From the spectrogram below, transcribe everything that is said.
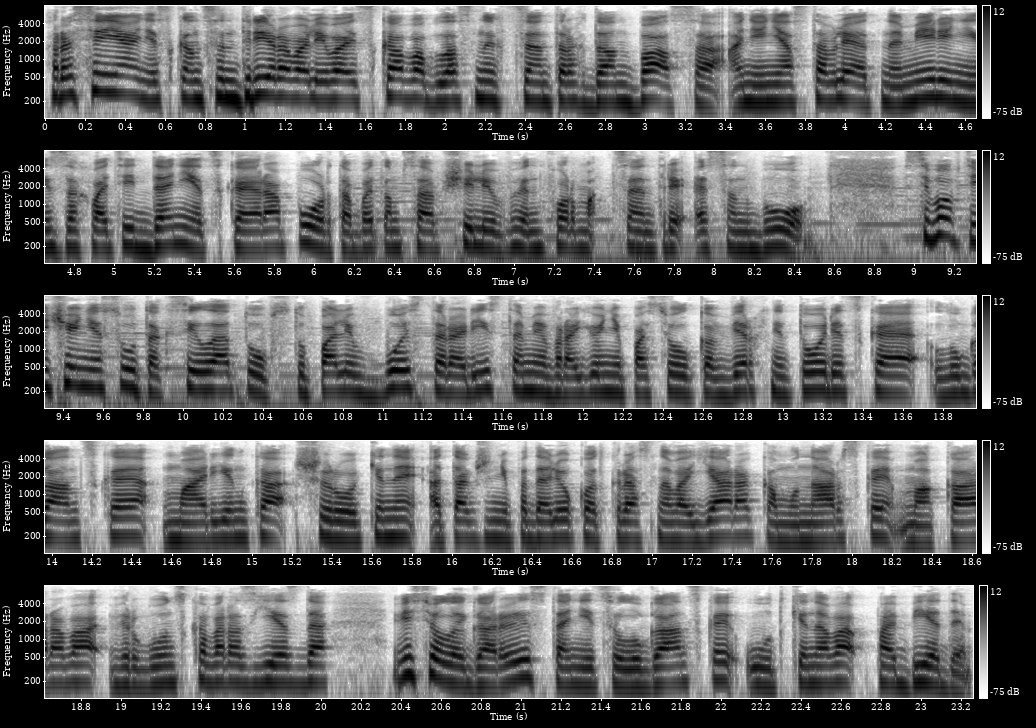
Россияне сконцентрировали войска в областных центрах Донбасса. Они не оставляют намерений захватить Донецкий аэропорт. Об этом сообщили в информцентре СНБО. Всего в течение суток силы АТО вступали в бой с террористами в районе поселков Верхнеторецкая, Луганская, Марьинка, Широкины, а также неподалеку от Красного Яра, Коммунарской, Макарова, Вергунского разъезда, Веселой горы, станицы Луганской, Уткиного, Победы.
